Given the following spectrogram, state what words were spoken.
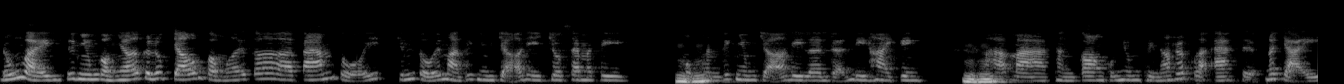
đúng vậy Tuyết Nhung còn nhớ cái lúc cháu còn mới có 8 tuổi 9 tuổi mà Tuyết Nhung chở đi Yosemite. Một uh-huh. mình Tuyết Nhung chở đi lên trển đi hiking. Uh-huh. à, mà thằng con của Nhung thì nó rất là active nó chạy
